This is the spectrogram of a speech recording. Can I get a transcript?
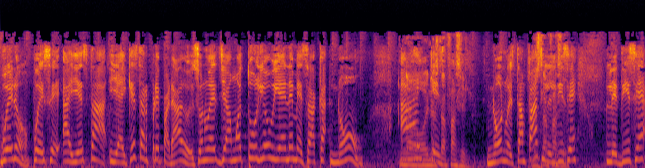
Bueno, pues eh, ahí está, y hay que estar preparado. Eso no es llamo a Tulio, viene, me saca. No. No, Hay hoy no que- es tan fácil. No, no es tan fácil. Él dice, les dice,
